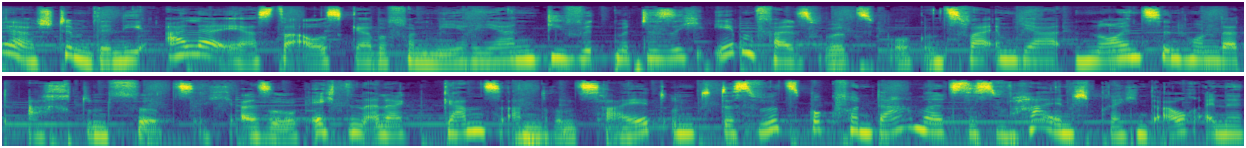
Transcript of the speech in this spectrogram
Ja, stimmt, denn die allererste Ausgabe von Merian, die widmete sich ebenfalls Würzburg und zwar im Jahr 1948, also echt in einer ganz anderen Zeit und das Würzburg von damals, das war entsprechend auch eine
